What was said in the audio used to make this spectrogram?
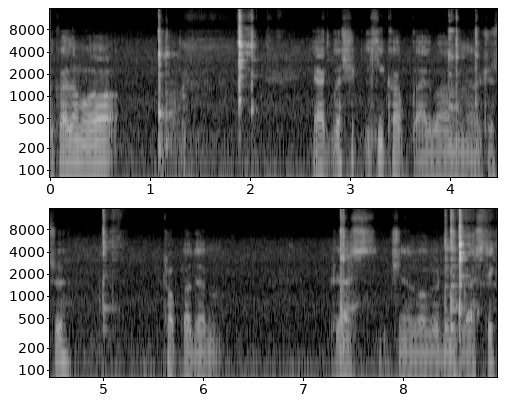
Bakalım o yaklaşık iki kap galiba onun ölçüsü. Topladığım plastik, içine doldurduğum plastik.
